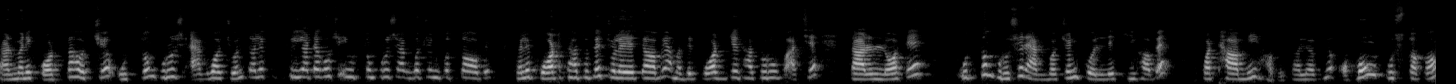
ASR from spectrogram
তার মানে কর্তা হচ্ছে উত্তম পুরুষ এক বচন। তাহলে ক্রিয়াটাকেও সেই উত্তম পুরুষ এক বচন করতে হবে। তাহলে পট ধাতুতে চলে যেতে হবে। আমাদের পট যে ধাতু রূপ আছে, তার লটে উত্তম পুরুষের এক বচন করলে কি হবে? পঠামি হবে। তাহলে আপনি অহং পুস্তকং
